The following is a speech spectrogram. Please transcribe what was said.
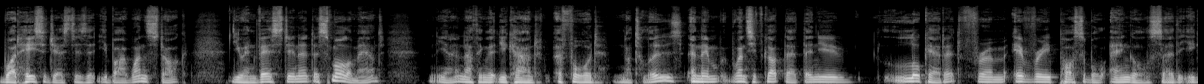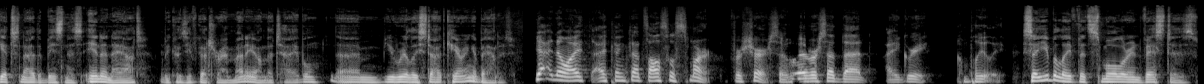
what he suggests is that you buy one stock, you invest in it a small amount, you know, nothing that you can't afford not to lose, and then once you've got that, then you look at it from every possible angle so that you get to know the business in and out because you've got your own money on the table. Um, you really start caring about it. Yeah, no, I, I think that's also smart for sure. So, whoever said that, I agree completely. So, you believe that smaller investors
